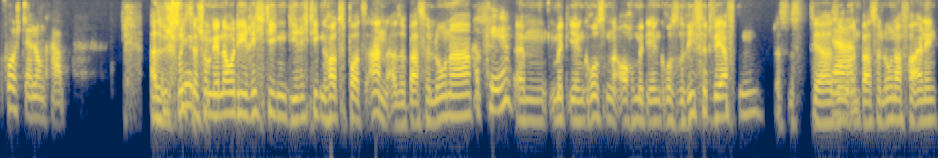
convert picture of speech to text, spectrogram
Vorstellung habe. Also du sprichst ja schon genau die richtigen, die richtigen Hotspots an. Also Barcelona okay. ähm, mit ihren großen, auch mit ihren großen Refit-Werften, das ist ja, ja, so in Barcelona vor allen Dingen,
